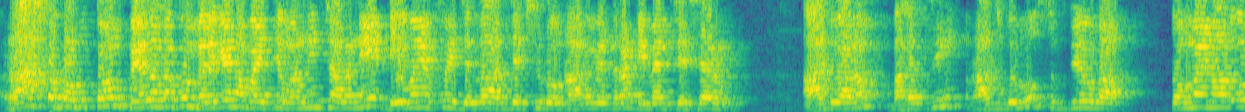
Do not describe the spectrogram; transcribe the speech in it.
రాష్ట్ర ప్రభుత్వం పేదలకు మెరుగైన వైద్యం అందించాలని డివైఎఫ్ఐ జిల్లా అధ్యక్షులు రాఘవేంద్ర డిమాండ్ చేశారు. ఆదివారం భగత్ సింగ్ రాజ్గురు సుఖదేవుల తొంభై నాలుగో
